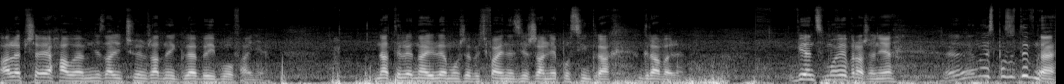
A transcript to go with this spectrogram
ale przejechałem, nie zaliczyłem żadnej gleby i było fajnie. Na tyle, na ile może być fajne zjeżdżanie po singlach gravelem. Więc moje wrażenie e, no jest pozytywne.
